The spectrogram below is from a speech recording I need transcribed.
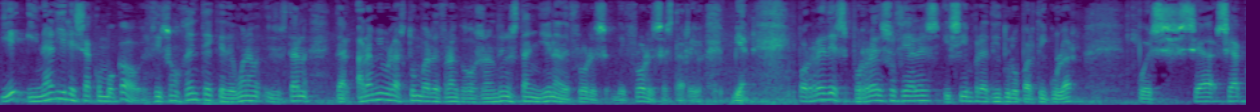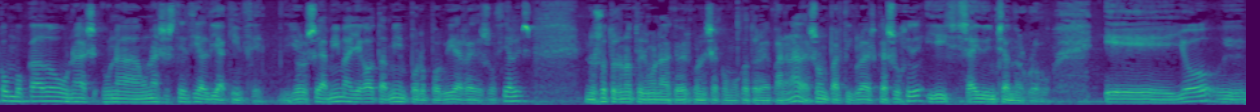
Y, y, nadie les ha convocado. Es decir, son gente que de buena están. Ahora mismo las tumbas de Franco José Antonio están llenas de flores, de flores hasta arriba. Bien, por redes, por redes sociales y siempre a título particular, pues se ha, convocado una, asistencia el día 15. Yo lo sé, a mí me ha llegado también por, por vía redes sociales. Nosotros no tenemos nada que ver con esa convocatoria para nada, son particulares que ha surgido y se ha ido hinchando el globo. Eh, yo eh,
